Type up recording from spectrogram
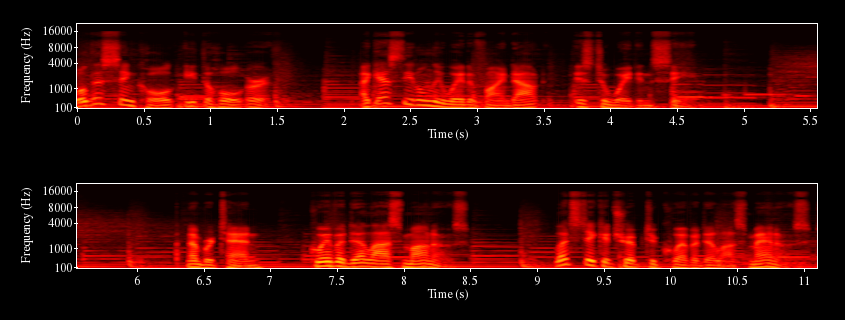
Will this sinkhole eat the whole Earth? I guess the only way to find out is to wait and see. Number 10. Cueva de las Manos Let's take a trip to Cueva de las Manos,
